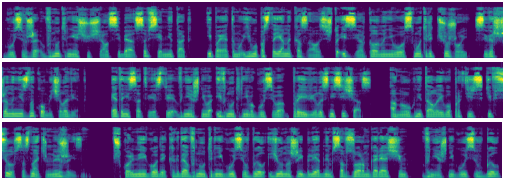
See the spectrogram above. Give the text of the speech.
Гусев же внутренне ощущал себя совсем не так, И поэтому ему постоянно казалось, что из зеркала на него смотрит чужой, совершенно незнакомый человек. Это несоответствие внешнего и внутреннего Гусева проявилось не сейчас. Оно угнетало его практически всю сознательную жизнь. В школьные годы, когда внутренний Гусев был юношей бледным со взором горящим, внешний Гусев был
